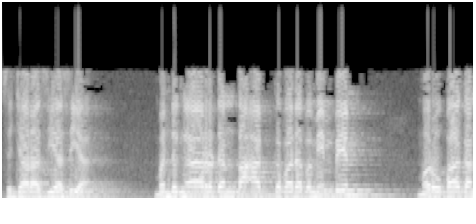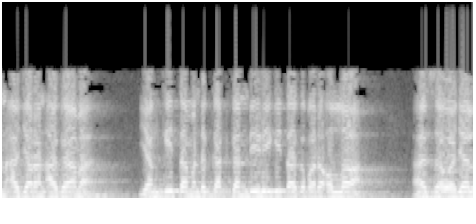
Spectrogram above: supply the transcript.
secara sia-sia mendengar dan taat kepada pemimpin merupakan ajaran agama yang kita mendekatkan diri kita kepada Allah azza wajal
